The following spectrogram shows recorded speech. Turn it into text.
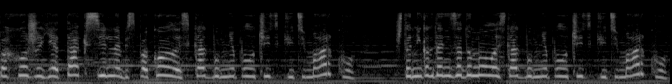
Похоже, я так сильно беспокоилась, как бы мне получить кьюти-марку, что никогда не задумывалась, как бы мне получить кьюти-марку.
